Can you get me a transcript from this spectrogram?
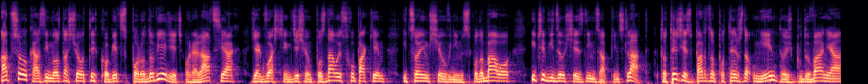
A przy okazji można się od tych kobiet sporo dowiedzieć o relacjach, jak właśnie gdzie się poznały z chłopakiem i co im się w nim spodobało i czy widzą się z nim za 5 lat. To też jest bardzo potężna umiejętność budowania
